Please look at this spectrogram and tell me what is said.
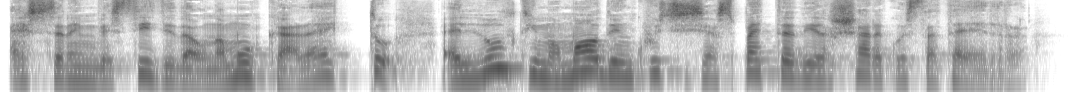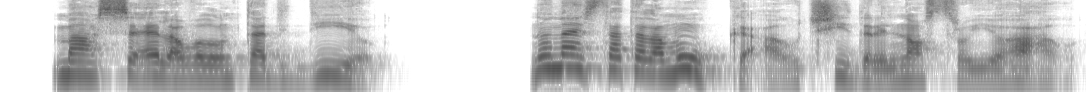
Essere investiti da una mucca a letto è l'ultimo modo in cui ci si aspetta di lasciare questa terra. Ma se è la volontà di Dio, non è stata la mucca a uccidere il nostro Joao,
